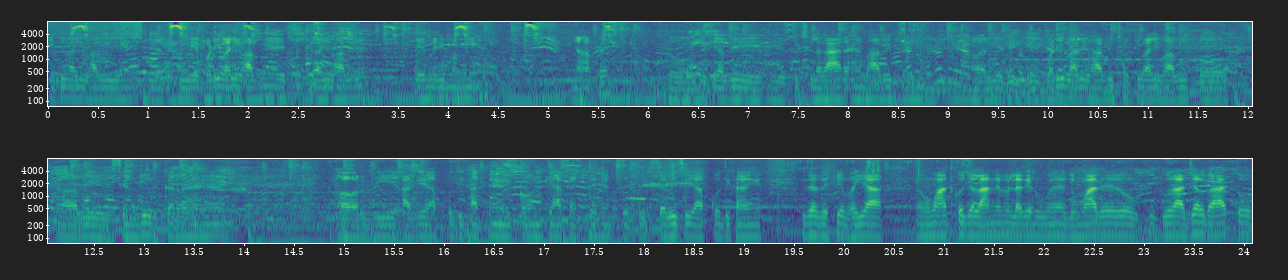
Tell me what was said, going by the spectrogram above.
छोटी वाली भाभी है इधर देखिए ये बड़ी वाली भाभी है ये छोटी वाली भाभी है ये मेरी मम्मी है यहाँ पे। तो देखिए, अभी कुछ लगा रहे हैं भाभी को और ये देखिए, बड़ी वाली भाभी, छोटी वाली भाभी को अभी सिंदूर कर रहे हैं। और भी आगे आपको दिखाते हैं कौन क्या करते हैं तो कुछ सभी चीज़ आपको दिखाएँगे। इधर देखिए भैया उमाद को जलाने में लगे हुए हैं। जो उमाद है जो पूरा जल रहा है तो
